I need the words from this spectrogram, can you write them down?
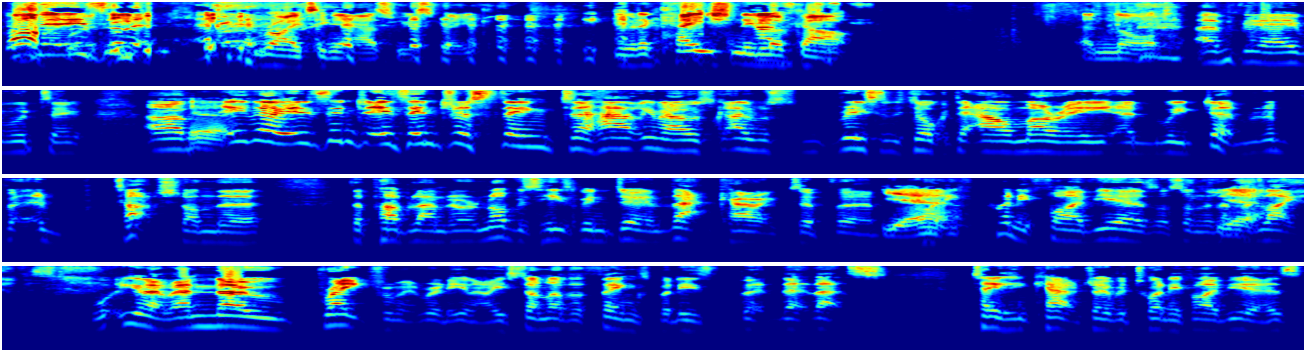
Garth There is would. a- He'd, he'd writing it as we speak. He would occasionally look up and nod. and be able to. Um, Yeah. You know, it's in, it's interesting to have. You know, I was, I was recently talking to Al Murray, and we just touched on the the Pub Landlord, and obviously he's been doing that character for Yeah. 20, 25 years or something like Yeah. that. Like, you know, and no break from it really. You know, he's done other things, but he's but that, that's taking character over 25 years.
